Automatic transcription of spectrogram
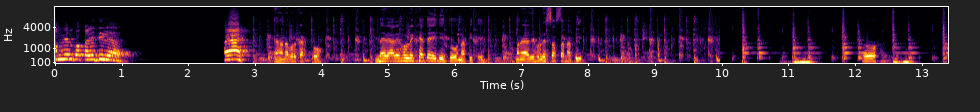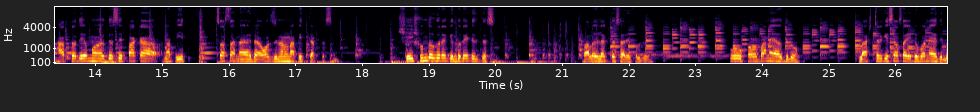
আমের কথাই দিলাম। আয়, আয়। এখন আবার কাটবো। না আরিফ হলে খেতে দিত নাপিতে। মানে হলে চাচা নাপিত। ও হাতটা দিয়ে মনে হইতেছে পাকা নাপিত। চাচা না এটা অরিজিনাল নাপিত কাটতেছে। সেই সুন্দর করে কিন্তু কেটে দিতেছে। ভালোই লাগতেছে আরিফ হলে ও আবার বানায় দিল। লাস্টের কি চাচা একটু বানায় দিল?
